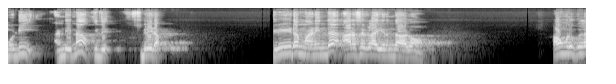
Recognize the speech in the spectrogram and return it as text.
முடி அப்படின்னா இது கிரீடம். கிரீடம் அணிந்த அரசர்களா இருந்தாலும் அவங்களுக்குள்ள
